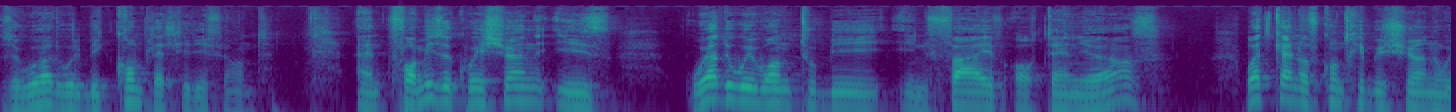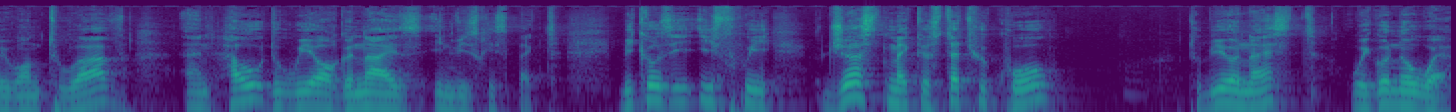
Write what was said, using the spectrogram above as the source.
the world will be completely different. And for me, the question is, where do we want to be in five or ten years? What kind of contribution we want to have? and how do we organize in this respect? Because if we just make a statu quo, to be honest, we go nowhere,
